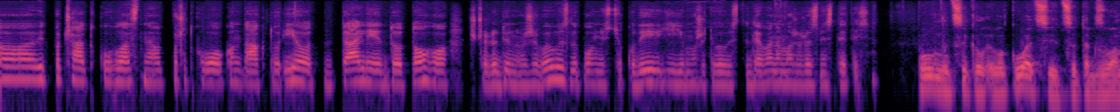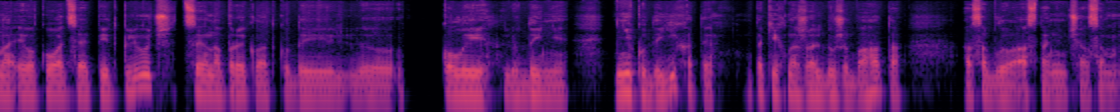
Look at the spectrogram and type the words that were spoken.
е, від початку, власне, от початкового контакту, і от далі до того, що людину вже вивезли повністю, куди її можуть вивезти, де вона може розміститися? Повний цикл евакуації це так звана евакуація під ключ. Це, наприклад, куди, е, коли людині нікуди їхати. Таких, на жаль, дуже багато, особливо останнім часом.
